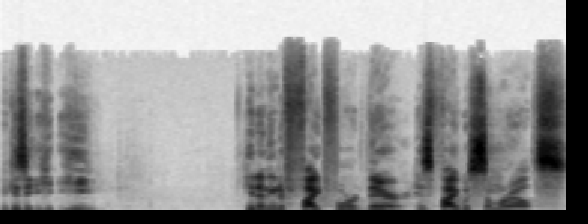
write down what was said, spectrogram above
Because he, he, he had nothing to fight for there, his fight was somewhere else.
